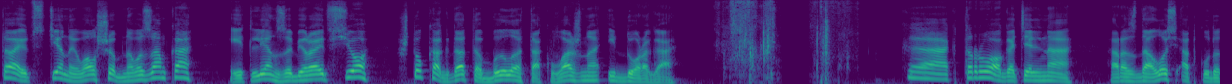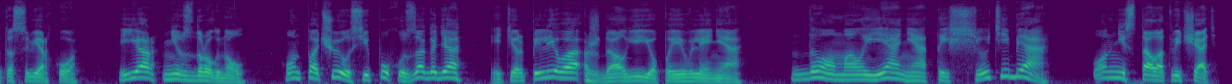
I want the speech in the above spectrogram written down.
Тают стены волшебного замка, и тлен забирает все, что когда-то было так важно и дорого. «Как трогательно!» — раздалось откуда-то сверху. Яр не вздрогнул. Он почуял сипуху загодя и терпеливо ждал ее появления. «Думал, я не отыщу тебя?» Он не стал отвечать.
